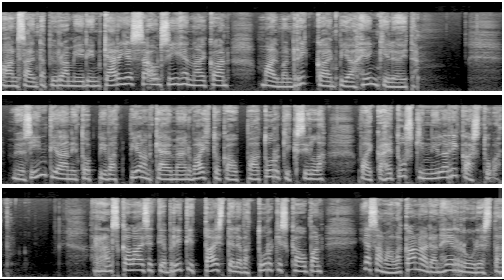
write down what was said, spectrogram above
Ansaintapyramidin kärjessä on siihen aikaan maailman rikkaimpia henkilöitä – myös intiaanit oppivat pian käymään vaihtokauppaa turkiksilla, vaikka he tuskin niillä rikastuvat. Ranskalaiset ja britit taistelevat turkiskaupan ja samalla Kanadan herruudesta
